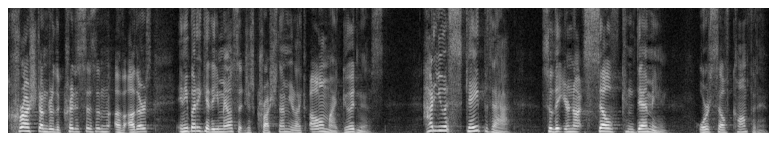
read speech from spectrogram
crushed under the criticism of others. Anybody get emails that just crush them? You're like, oh my goodness. How do you escape that so that you're not self condemning or self confident?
